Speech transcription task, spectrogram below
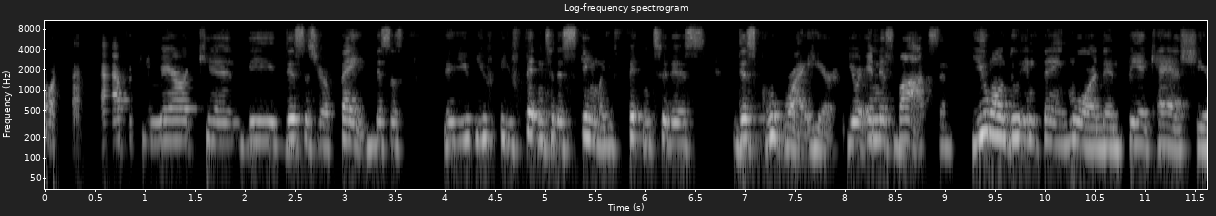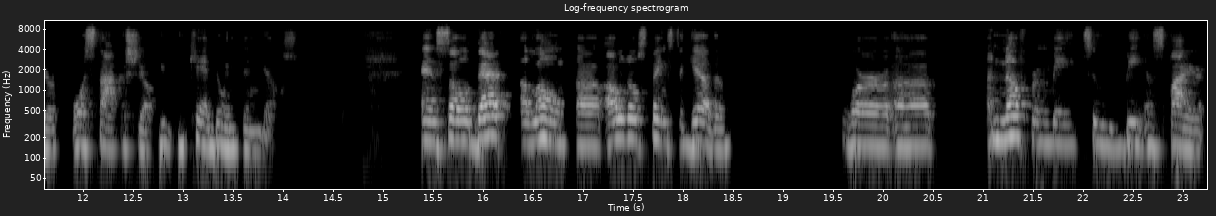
or African American. The this is your fate. This is you you you fit into this schema. You fit into this this group right here. You're in this box and you won't do anything more than be a cashier or stock a shelf. You, you can't do anything else. And so that alone, uh, all of those things together were uh, enough for me to be inspired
